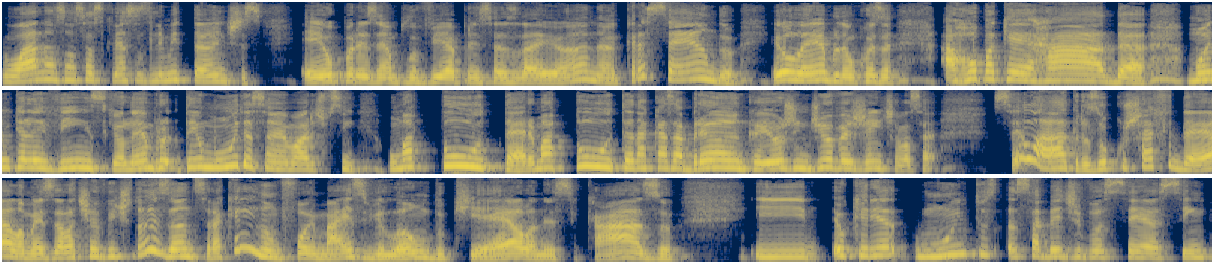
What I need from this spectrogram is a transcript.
lá nas nossas crenças limitantes. Eu, por exemplo, vi a Princesa Diana crescendo. Eu lembro de uma coisa, a roupa que é errada, Mônica Levinsky, eu lembro, tenho muito essa memória, tipo assim, uma puta, era uma puta na Casa Branca, e hoje em dia eu vejo, gente, ela, sei lá, transou com o chefe dela, mas ela tinha 22 anos. Será que ele não foi mais vilão do que ela nesse caso? E eu queria muito saber de você, assim,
